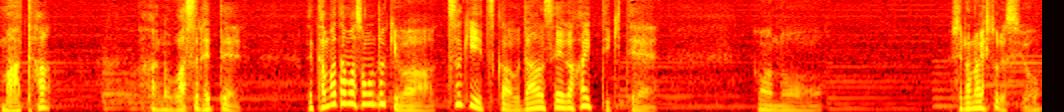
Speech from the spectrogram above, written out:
またあの忘れてでたまたまその時は次使う男性が入ってきてあの知らない人ですよ。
